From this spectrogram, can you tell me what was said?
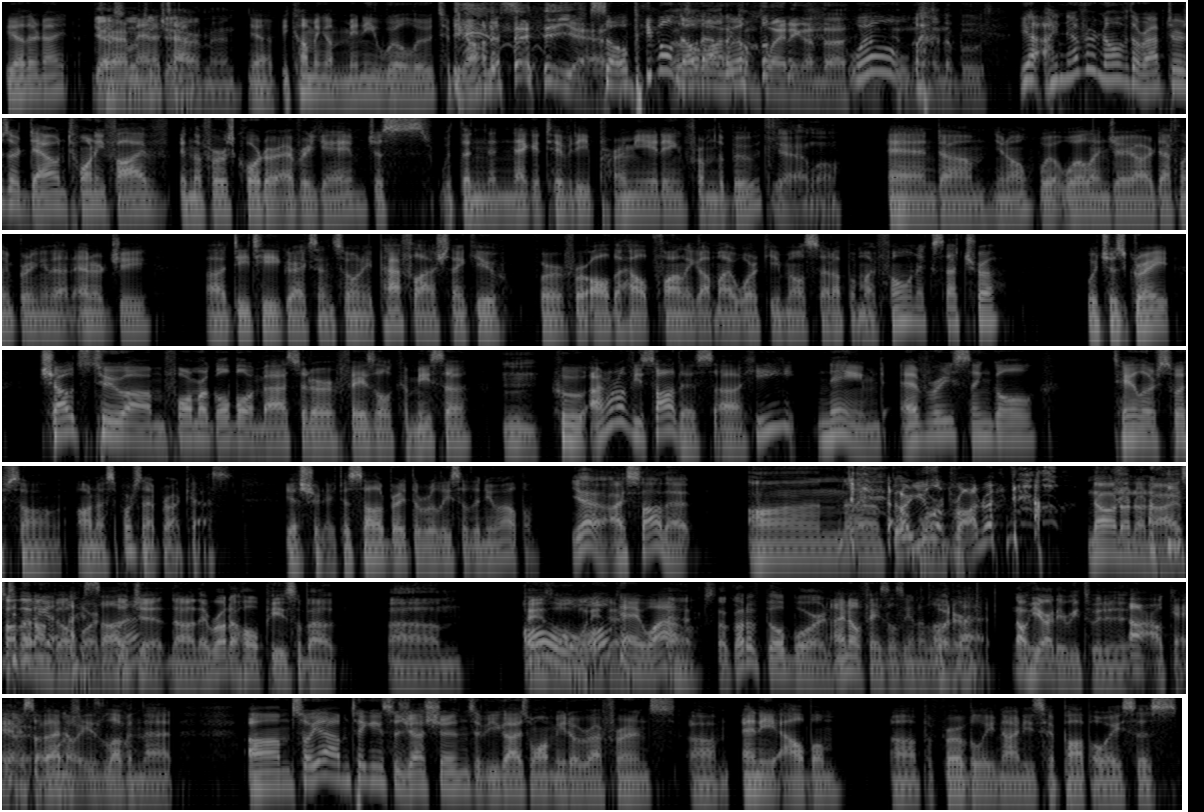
the other night. Yeah, in salute to JR, man. Yeah, becoming a mini Will Lou, to be honest. yeah. So people know a that lot Will. of complaining on the Will- in, the in the booth. Yeah, I never know if the Raptors are down 25 in the first quarter every game, just with the n- negativity permeating from the booth. Yeah, well, And, um, you know, Will, Will and JR definitely bringing that energy. Uh, DT, Greg Sansoni, Pat Flash, thank you for, for all the help. Finally got my work email set up on my phone, etc., which is great. Shouts to um, former global ambassador Faizal Khamisa, mm, who I don't know if you saw this. Uh, he named every single Taylor Swift song on a Sportsnet broadcast yesterday to celebrate the release of the new album. yeah, I saw that on uh, Billboard. Are you LeBron right now? No, no, no, no. Are I saw that on it? I Billboard. saw that? Legit. No, they wrote a whole piece about um Oh, Faizal when he did. okay, wow. Yeah, So go to Billboard I know Faizal's gonna love Twitter. that. No, he already retweeted it. Oh, okay. Yeah, Yeah, so I know he's loving that. Um, so yeah, I'm taking suggestions. If you guys want me to reference um, any album, uh, preferably '90s hip hop, Oasis,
